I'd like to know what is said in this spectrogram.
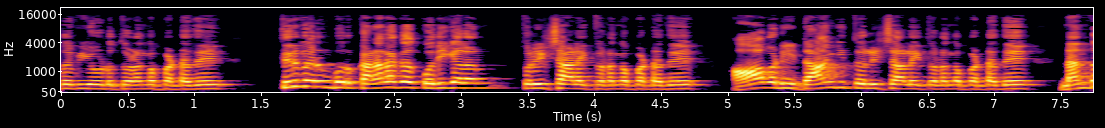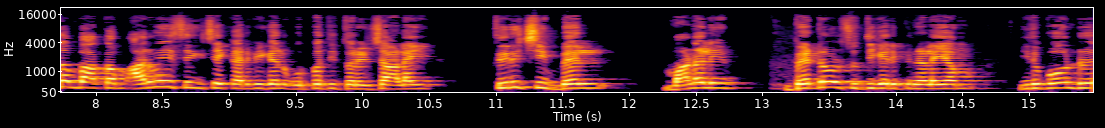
உதவியோடு தொடங்கப்பட்டது. திருவெரும்பூர் கனரக கொதிகலன் தொழிற்சாலை தொடங்கப்பட்டது. ஆவடி டாங்கி தொழிற்சாலை தொடங்கப்பட்டது. நந்தம்பாக்கம் அறுவை சிகிச்சை கருவிகள் உற்பத்தி தொழிற்சாலை திருச்சி பெல் மணலி பெட்ரோல் சுத்திகரிப்பு நிலையம் இது போன்று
